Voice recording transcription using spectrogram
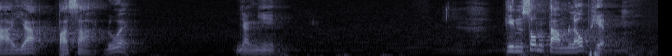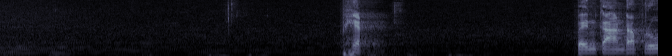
ายประสาทด้วย อย่างนี้ กินส้มตำแล้วเผ็ด เผ็ด เป็นการรับรู้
